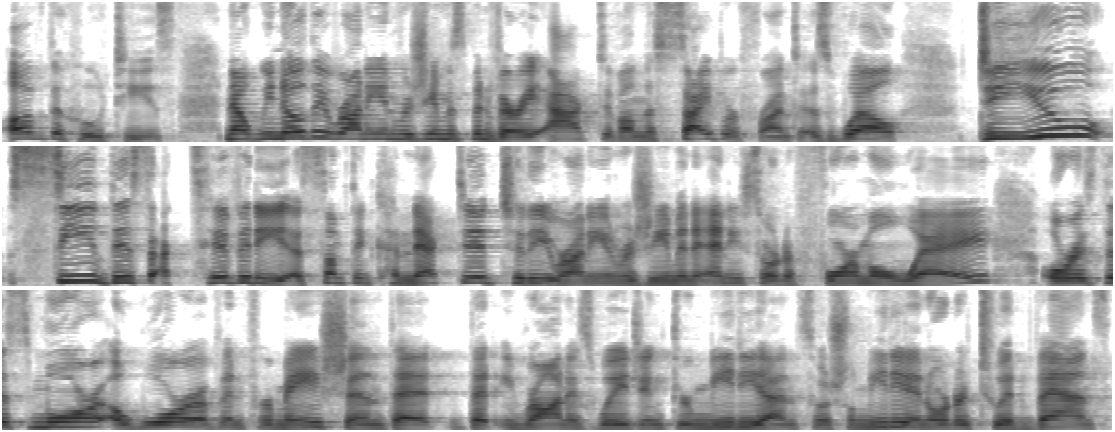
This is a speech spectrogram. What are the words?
of the Houthis. Now, we know the Iranian regime has been very active on the cyber front as well. Do you see this activity as something connected to the Iranian regime in any sort of formal way? Or is this more a war of information that, that Iran is waging through media and social media in order to advance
